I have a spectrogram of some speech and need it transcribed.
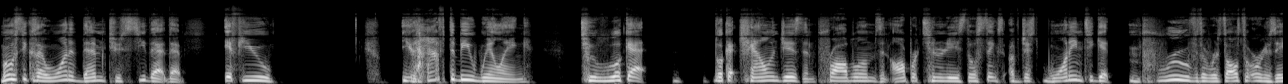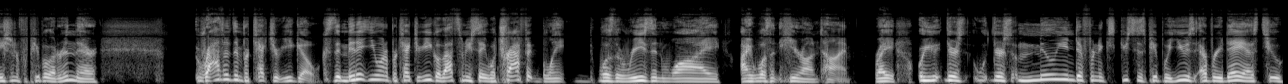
Mostly because I wanted them to see that that if you you have to be willing to look at look at challenges and problems and opportunities those things of just wanting to get improve the results of organization for people that are in there rather than protect your ego because the minute you want to protect your ego that's when you say well traffic blank was the reason why i wasn't here on time right or you, there's there's a million different excuses people use every day as to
